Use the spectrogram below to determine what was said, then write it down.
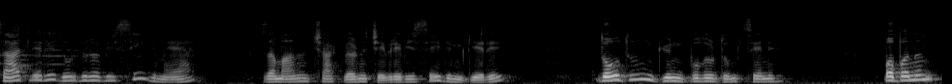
Saatleri durdurabilseydim eğer, zamanın çarklarını çevirebilseydim geri, doğduğun gün bulurdum seni. Babanın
